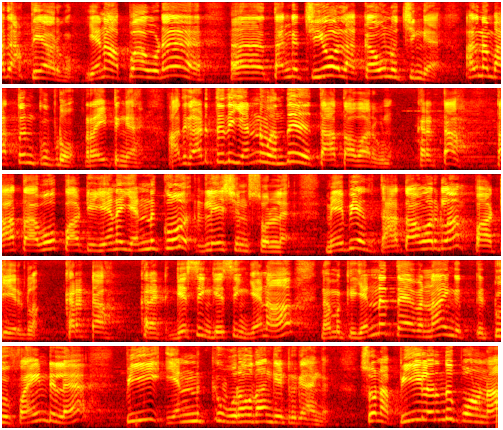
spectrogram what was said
அது அத்தையாக இருக்கும். ஏன்னா அப்பாவோட தங்கச்சியோ இல்லை அக்காவோன்னு வச்சுங்க அது நம்ம அத்தைன்னு கூப்பிடுவோம். ரைட்டுங்க அதுக்கு அடுத்தது எண் வந்து தாத்தாவாக இருக்கணும். கரெக்டாக தாத்தாவோ பாட்டி ஏன்னா என்னுக்கும் ரிலேஷன் சொல்ல. மேபி அது தாத்தாவும் இருக்கலாம் பாட்டியும் இருக்கலாம். கரெக்டா கரெக்ட் கெஸ்ஸிங் கெஸ்ஸிங் ஏன்னா நமக்கு என்ன தேவைன்னா இங்கே டூ ஃபைண்டில் பி எண்ணுக்கு உறவு தான் கேட்டிருக்காங்க. ஸோ நான் பீலேருந்து போனேன்னா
